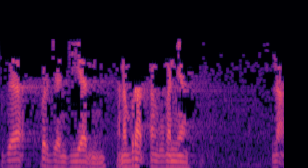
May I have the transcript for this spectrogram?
juga perjanjian karena berat tanggungannya. Nah,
